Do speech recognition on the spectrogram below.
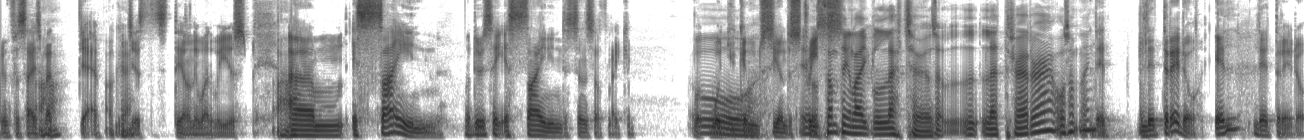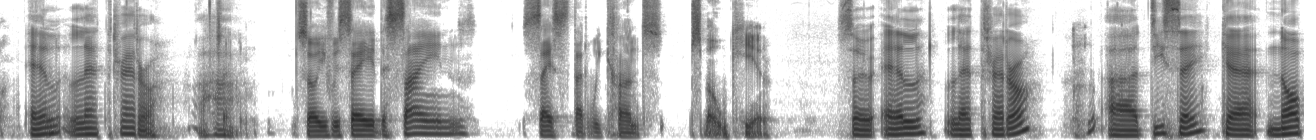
emphasize, but uh-huh. yeah, Okay. just it's the only one we use. Uh-huh. Um, a sign. What do we say? A sign in the sense of like what, what you can see on the streets. something like letters letrera or something Le- letrero. El letrero. el letrero Aha. So if we say the sign says that we can't smoke here. So el letrero uh, dice que no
